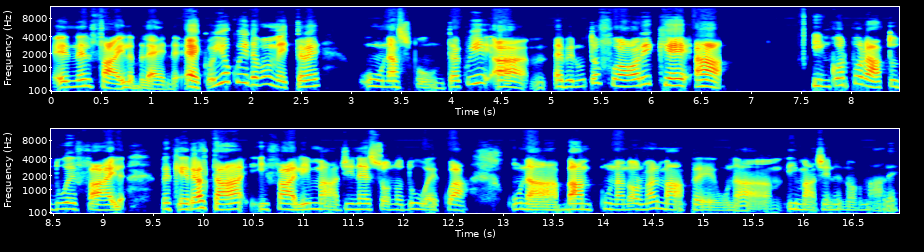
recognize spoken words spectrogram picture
eh, nel file blend. Ecco, io qui devo mettere una spunta. Qui ha, è venuto fuori che ha incorporato due file perché in realtà i file immagine sono due qua una, bump, una normal map e una immagine normale.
